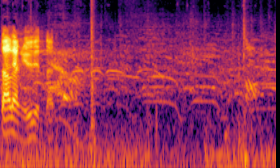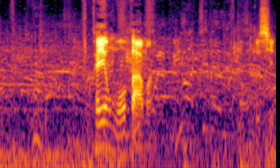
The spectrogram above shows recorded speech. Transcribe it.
打两个有点难。可以用魔法吗？不行。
